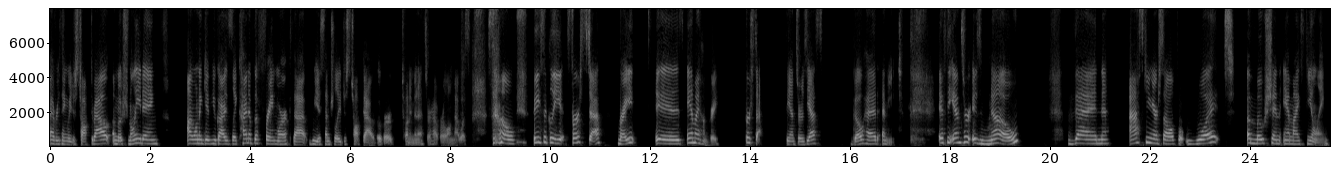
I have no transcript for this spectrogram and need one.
everything we just talked about, emotional eating. I want to give you guys like kind of the framework that we essentially just talked out over 20 minutes or however long that was. So basically, first step, right, is Am I hungry? First step. The answer is yes. Go ahead and eat. If the answer is no, then asking yourself, What emotion am I feeling?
